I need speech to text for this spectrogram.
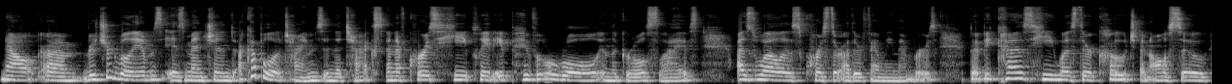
Now, um, Richard Williams is mentioned a couple of times in the text, and of course, he played a pivotal role in the girls' lives, as well as, of course, their other family members. But because he was their coach and also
